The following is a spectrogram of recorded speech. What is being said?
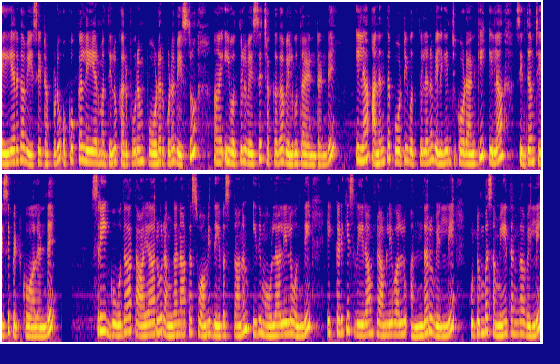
లేయర్గా వేసేటప్పుడు ఒక్కొక్క లేయర్ మధ్యలో కర్పూరం పౌడర్ కూడా వేస్తూ ఈ ఒత్తులు వేస్తే చక్కగా వెలుగుతాయంటండి. ఇలా అనంత కోటి ఒత్తులను వెలిగించుకోవడానికి ఇలా సిద్ధం చేసి పెట్టుకోవాలండి. శ్రీ గోదా తాయారు రంగనాథ స్వామి దేవస్థానం. ఇది మౌలాలిలో ఉంది. ఇక్కడికి శ్రీరామ్ ఫ్యామిలీ వాళ్ళు అందరూ వెళ్ళి కుటుంబ సమేతంగా వెళ్ళి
